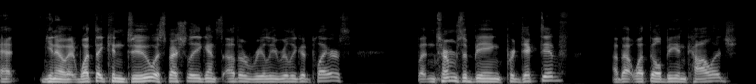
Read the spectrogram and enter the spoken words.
at, you know, at what they can do, especially against other really, really good players. But in terms of being predictive about what they'll be in college,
